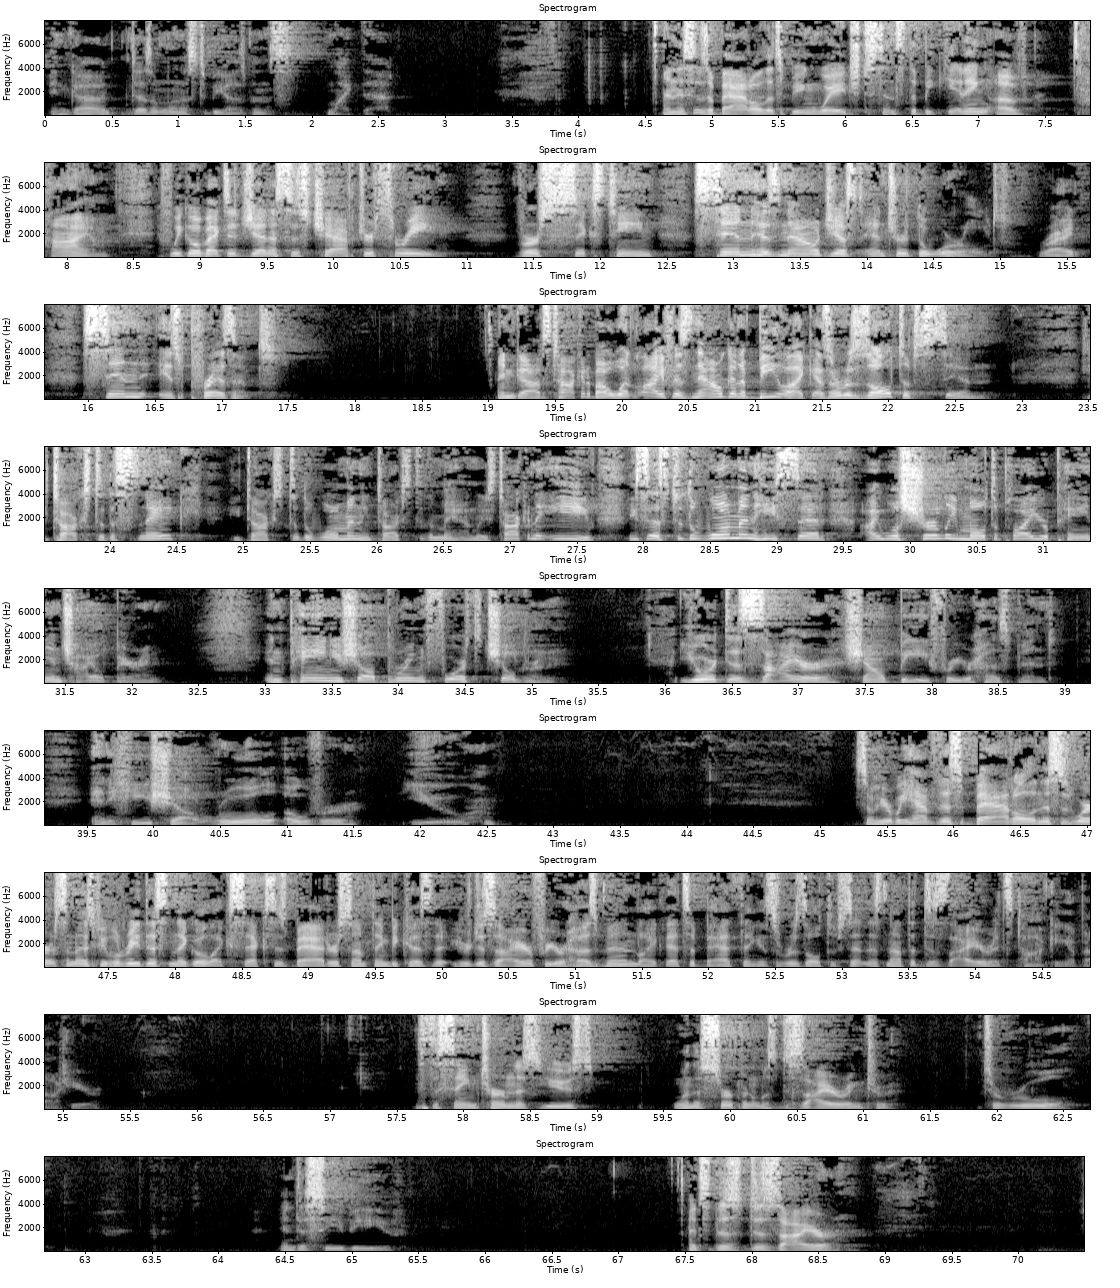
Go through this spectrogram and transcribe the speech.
And God doesn't want us to be husbands like that. And this is a battle that's being waged since the beginning of time. If we go back to Genesis chapter 3, verse 16, sin has now just entered the world, right? Sin is present. And God's talking about what life is now going to be like as a result of sin. He talks to the snake. He talks to the woman. He talks to the man. When he's talking to Eve, he says, to the woman, he said, I will surely multiply your pain in childbearing. In pain you shall bring forth children. Your desire shall be for your husband, and he shall rule over you. So here we have this battle, and this is where sometimes people read this and they go like, sex is bad or something because the, your desire for your husband, like that's a bad thing. It's a result of sin. That's not the desire it's talking about here. It's the same term that's used when the serpent was desiring to, to rule and deceive Eve. It's this desire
